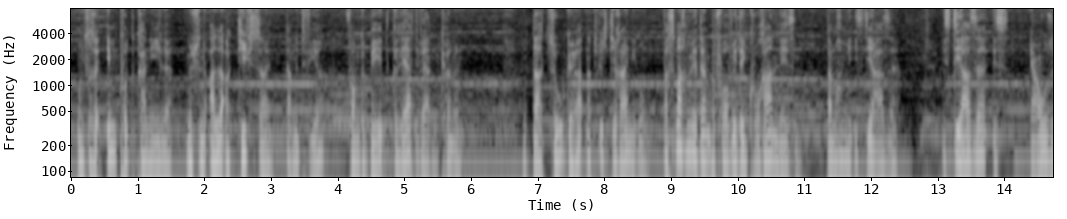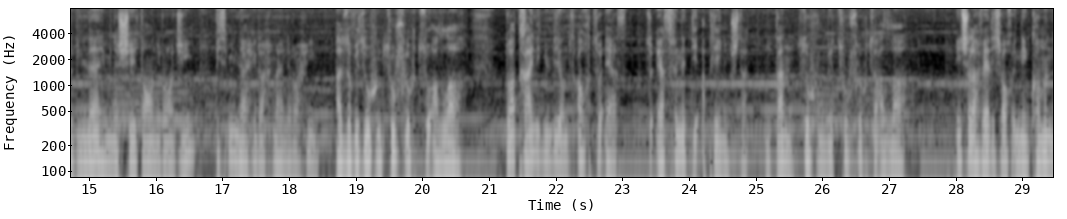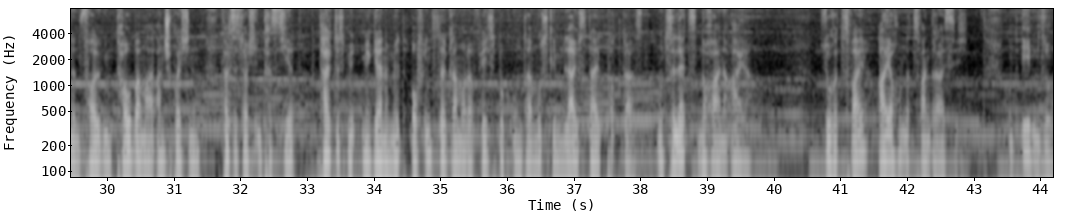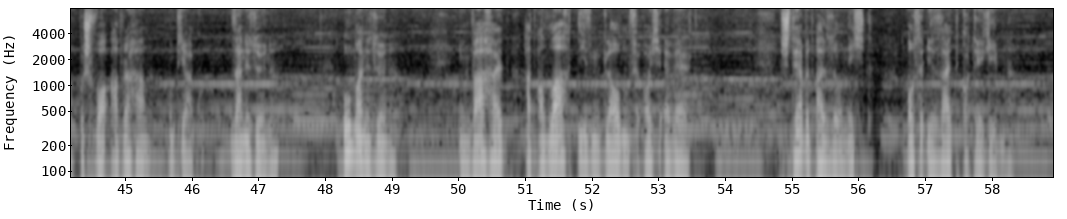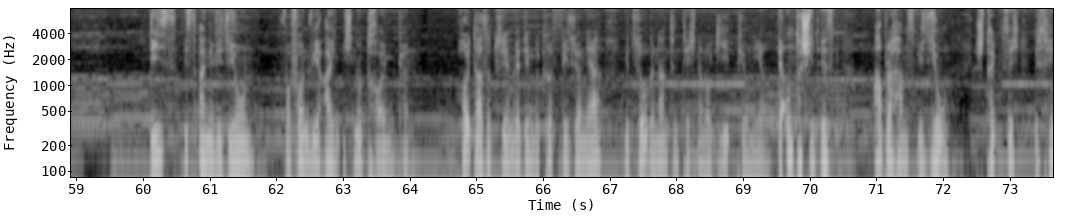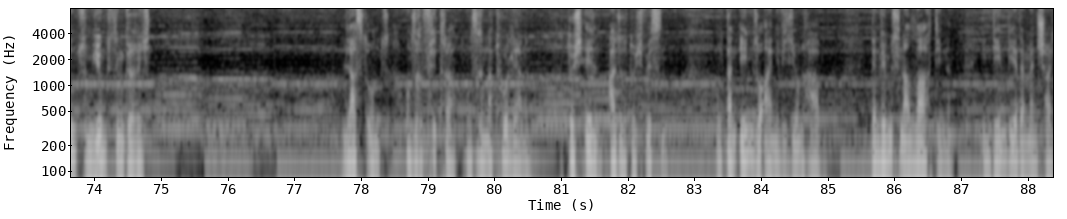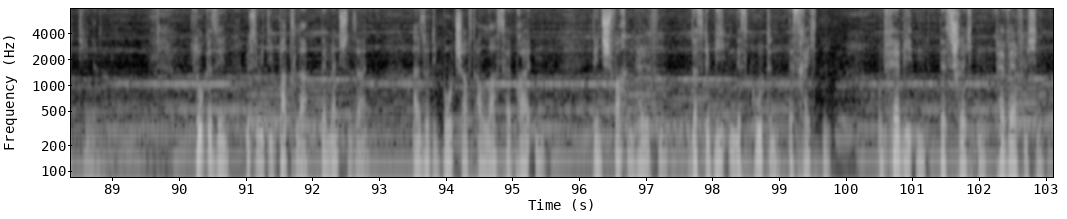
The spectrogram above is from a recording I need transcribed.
unsere Input-Kanäle müssen alle aktiv sein, damit wir vom Gebet gelehrt werden können. Und dazu gehört natürlich die Reinigung. Was machen wir denn, bevor wir den Koran lesen? Da machen wir Istiase. Istiase ist Bismillahirrahmanirrahim. Also wir suchen Zuflucht zu Allah. Dort reinigen wir uns auch zuerst. Zuerst findet die Ablehnung statt und dann suchen wir Zuflucht zu Allah. Inshallah werde ich auch in den kommenden Folgen Tauber mal ansprechen. Falls es euch interessiert, teilt es mit mir gerne mit auf Instagram oder Facebook unter Muslim Lifestyle Podcast. Und zuletzt noch eine Eier. Sure 2, Eier 132. Und ebenso beschwor Abraham und Jakob seine Söhne, O meine Söhne, in Wahrheit hat Allah diesen Glauben für euch erwählt. Sterbet also nicht, außer ihr seid Gottergebene. Dies ist eine Vision, wovon wir eigentlich nur träumen können. Heute assoziieren wir den Begriff Visionär mit sogenannten Technologiepionieren. Der Unterschied ist, Abrahams Vision streckt sich bis hin zum jüngsten Gericht Lasst uns unsere Fitra, unsere Natur lernen, durch Ilm, also durch Wissen, und dann ebenso eine Vision haben. Denn wir müssen Allah dienen, indem wir der Menschheit dienen. So gesehen müssen wir die Butler der Menschen sein, also die Botschaft Allahs verbreiten, den Schwachen helfen, das Gebieten des Guten, des Rechten und Verbieten des Schlechten, Verwerflichen.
